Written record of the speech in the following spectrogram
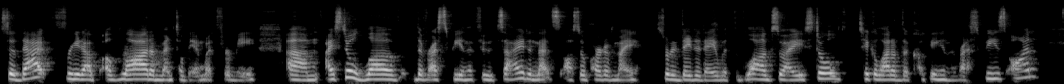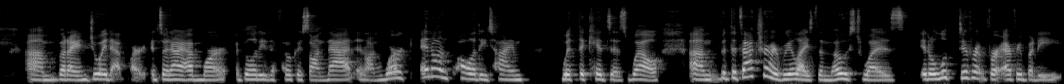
So that freed up a lot of mental bandwidth for me. Um, I still love the recipe and the food side, and that's also part of my sort of day to day with the blog. So I still take a lot of the cooking and the recipes on. Um, but I enjoy that part. And so now I have more ability to focus on that and on work and on quality time with the kids as well. Um, but the factor I realized the most was it'll look different for everybody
